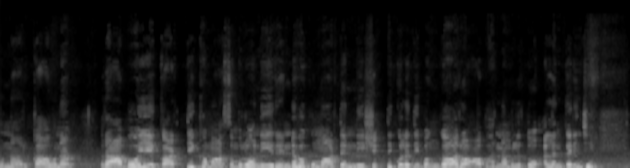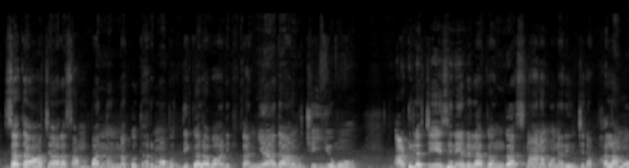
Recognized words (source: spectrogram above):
ఉన్నారు. కావున రాబోయే కార్తీక మాసములో నీ రెండవ కుమార్తెను నీ శక్తి కొలది బంగారు ఆభరణములతో అలంకరించి సదాచార సంపన్నున్నకు ధర్మబుద్ధి గలవానికి కన్యాదానము చెయ్యుము. అటుల చేసిన ఎడల గంగా స్నానమునరించిన ఫలము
